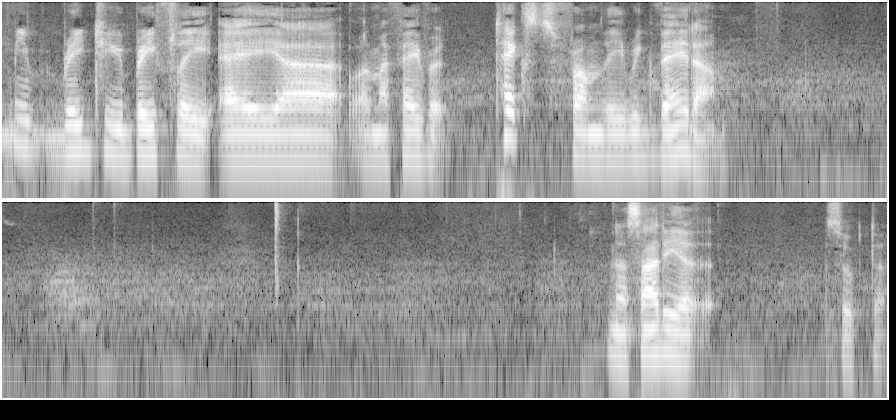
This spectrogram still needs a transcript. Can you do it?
Let me read to you briefly a uh, one of my favorite texts from the Rig Veda. Nasadiya Sukta.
